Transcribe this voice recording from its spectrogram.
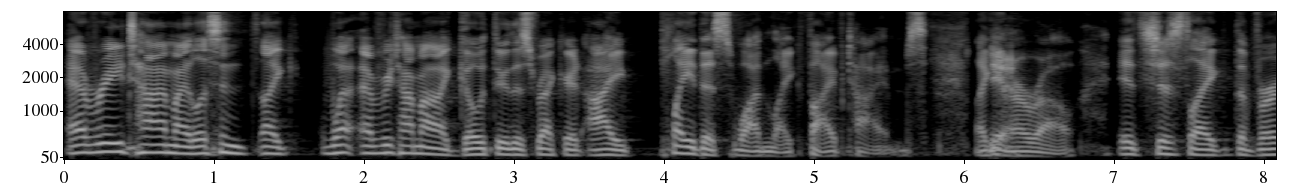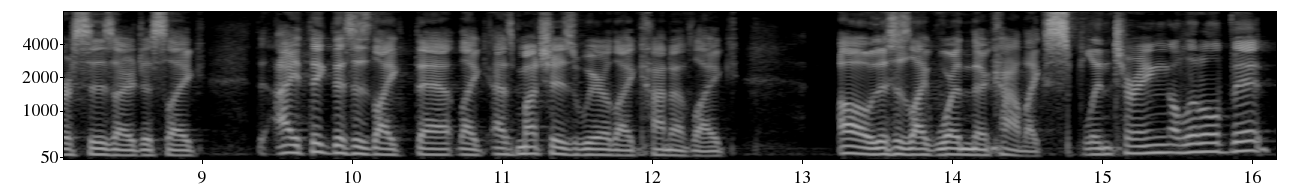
every time I listen, like what every time I like go through this record, I play this one like five times, like in a row. It's just like the verses are just like. I think this is like that. Like as much as we're like kind of like oh, this is like when they're kind of like splintering a little bit.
